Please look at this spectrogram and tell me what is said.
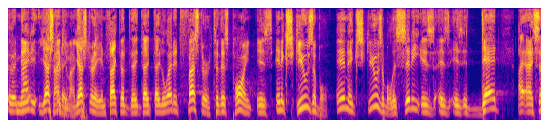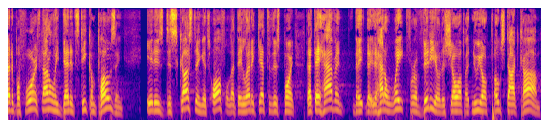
immediate, yesterday, you, yesterday. In fact, that they, they, they let it fester to this point is inexcusable. Inexcusable. This city is is is, is dead. I, I said it before. It's not only dead; it's decomposing. It is disgusting. It's awful that they let it get to this point. That they haven't. They they had to wait for a video to show up at NewYorkPost.com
